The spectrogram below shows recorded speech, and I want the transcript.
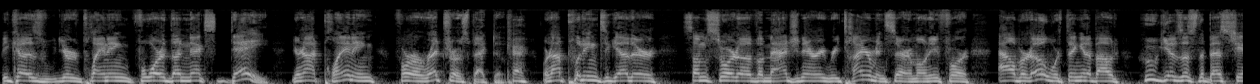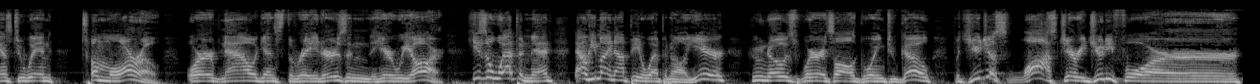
because you're planning for the next day. You're not planning for a retrospective. Okay. We're not putting together some sort of imaginary retirement ceremony for Albert O. We're thinking about who gives us the best chance to win tomorrow or now against the Raiders, and here we are. He's a weapon, man. Now, he might not be a weapon all year. Who knows where it's all going to go? But you just lost Jerry Jeudy for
